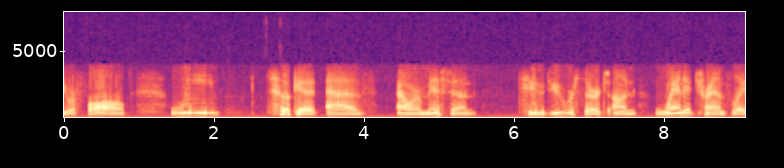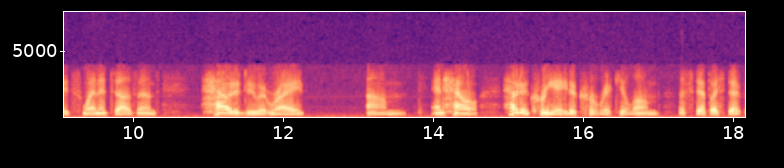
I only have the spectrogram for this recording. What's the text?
your fault. We took it as our mission to do research on when it translates, when it doesn't, how to do it right, um, and how how to create a curriculum, a step-by-step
